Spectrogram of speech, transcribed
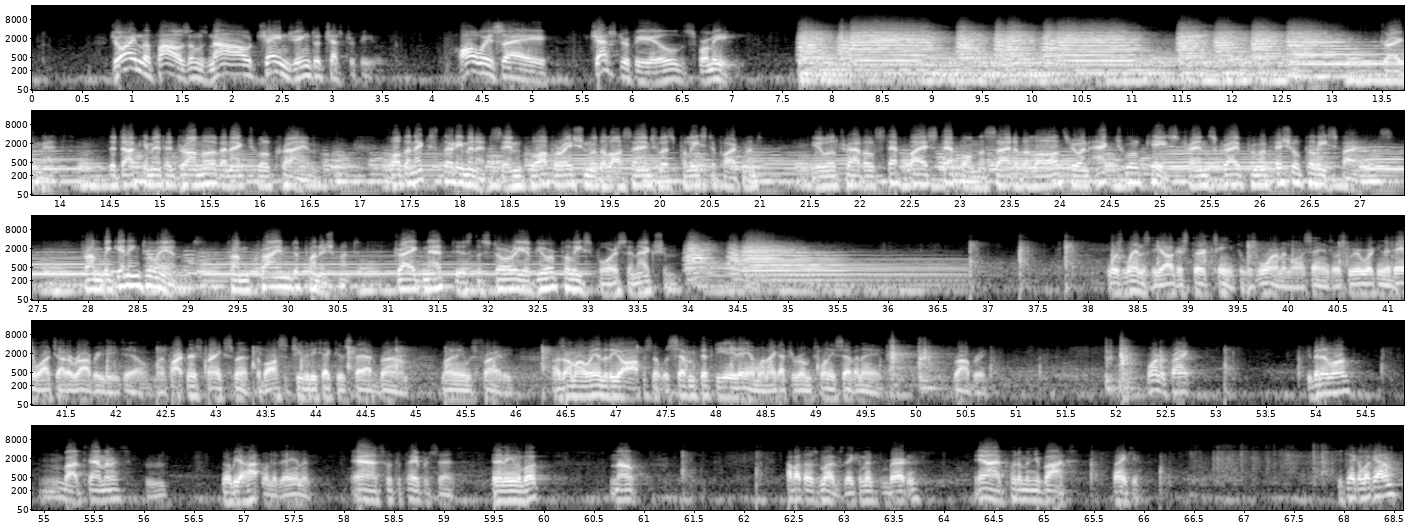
Join the thousands now changing to Chesterfield. Always say, Chesterfield's for me. Dragnet, the documented drama of an actual crime. For the next 30 minutes, in cooperation with the Los Angeles Police Department, you will travel step by step on the side of the law through an actual case transcribed from official police files. From beginning to end, from crime to punishment, Dragnet is the story of your police force in action. It was Wednesday, August 13th. It was warm in Los Angeles. We were working the day watch out of robbery detail. My partner's Frank Smith. The boss is Chief of Detectives Thad Brown. My name's Friday. I was on my way into the office, and it was 7.58 a.m. when I got to room 27A. Robbery. Morning, Frank. You been in long? Mm, About ten minutes. It's gonna be a hot one today, isn't it? Yeah, that's what the paper says. Anything in the book? No. How about those mugs? They come in from Barton? Yeah, I put them in your box. Thank you. Did you take a look at them?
